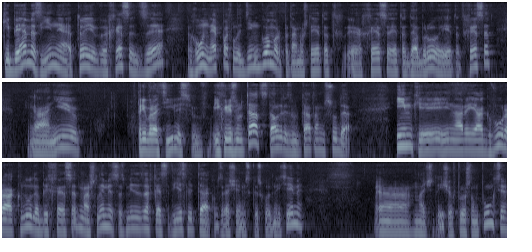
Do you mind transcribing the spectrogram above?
Кибемес гине атоев хесед гун ладин гомор, потому что этот э, хесед, это добро и этот хесед, они превратились, их результат стал результатом суда. Имки и нары агвура аклуда бихесед машлемеса смида хесед. Если так, возвращаемся к исходной теме, Э, значит, еще в прошлом пункте,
